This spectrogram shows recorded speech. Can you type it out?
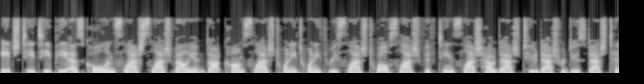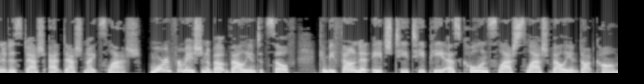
https colon slash slash valleant.com slash 2023 slash 12 slash 15 slash how dash 2 dash reduce dash tinnitus dash at dash night slash. More information about Valleant itself can be found at https colon slash slash valleant.com.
